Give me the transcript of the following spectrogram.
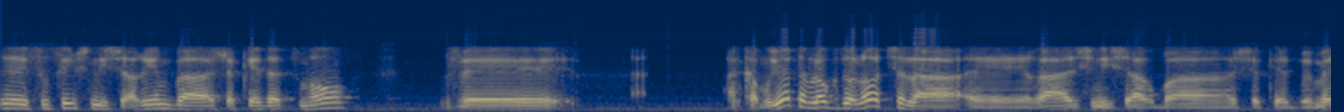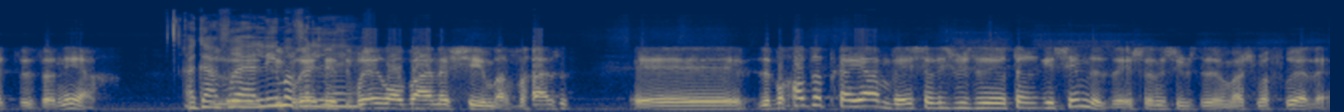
ריסוסים שנשארים בשקד עצמו, והכמויות הן לא גדולות של הרעל שנשאר בשקד, באמת זה זניח. אגב, רעלים, אבל... אה, לדברי רוב האנשים, אבל אה, זה בכל זאת קיים, ויש אנשים שיותר רגישים לזה, יש אנשים שזה ממש מפריע להם.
